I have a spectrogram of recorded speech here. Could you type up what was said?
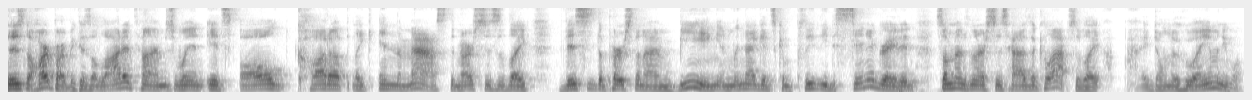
this is the hard part because a lot of times when it's all caught up like in the mask, the narcissist is like, this is the person I'm being. And when that gets completely disintegrated, sometimes the narcissist has a collapse of like, I don't know who I am anymore.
